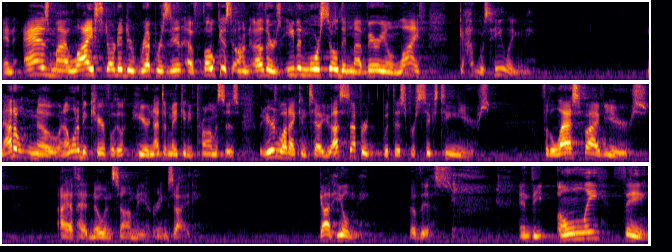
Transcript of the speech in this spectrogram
And as my life started to represent a focus on others, even more so than my very own life, God was healing me. Now, I don't know, and I want to be careful here not to make any promises, but here's what I can tell you. I suffered with this for 16 years. For the last five years, I have had no insomnia or anxiety. God healed me of this. And the only thing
